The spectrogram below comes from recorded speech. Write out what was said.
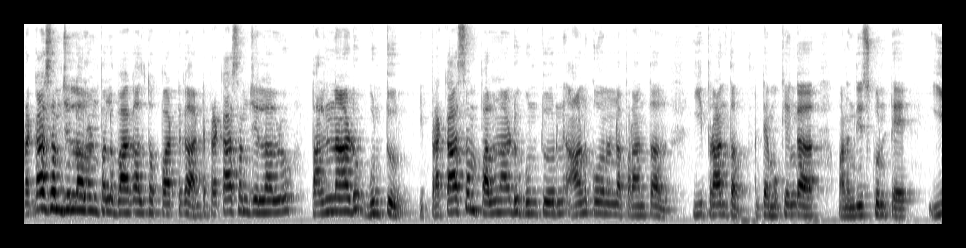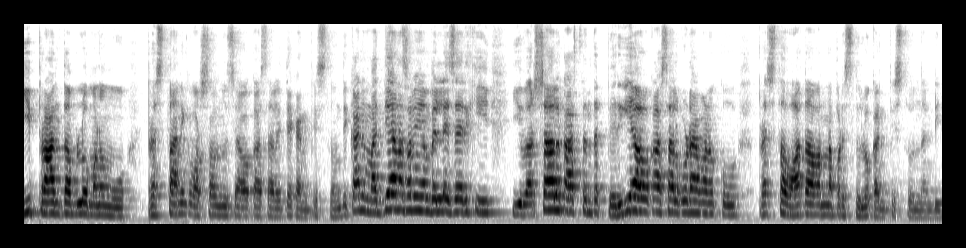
ప్రకాశం జిల్లాలోని పలు భాగాలతో పాటుగా అంటే ప్రకాశం జిల్లాలో పల్నాడు గుంటూరు. ఈ ప్రకాశం పల్నాడు గుంటూరుని ఆనుకోనున్న ప్రాంతాలు ఈ ప్రాంతం. అంటే ముఖ్యంగా మనం తీసుకుంటే ఈ ప్రాంతంలో మనము ప్రస్తుతానికి వర్షాలు చూసే అవకాశాలు అయితే కనిపిస్తుంది. కానీ మధ్యాహ్న సమయం వెళ్ళేసరికి ఈ వర్షాలు కాస్తంత పెరిగే అవకాశాలు కూడా మనకు ప్రస్తుత వాతావరణ పరిస్థితుల్లో కనిపిస్తుందండి.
